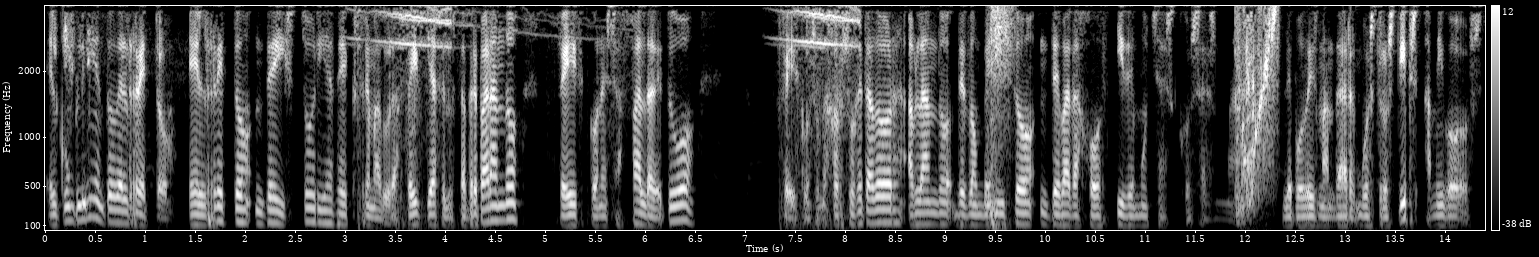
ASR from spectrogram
el cumplimiento del reto, el reto de historia de Extremadura. Faith ya se lo está preparando, Faith con esa falda de tubo, Faith con su mejor sujetador, hablando de Don Benito, de Badajoz y de muchas cosas más. Le podéis mandar vuestros tips, amigos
